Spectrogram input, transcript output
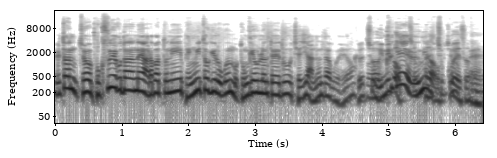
일단 저 복수의 구단에 알아봤더니 100m 기록은 뭐 동계훈련 때도 재지 않는다고 해요. 그렇죠. 뭐 의미가 크게 없죠. 의미가 없죠. 축구에서. 네.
